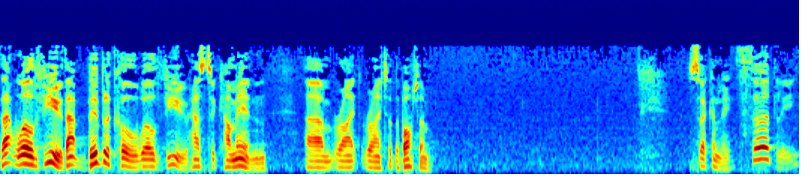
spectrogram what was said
that worldview, that biblical worldview has to come in um, right, right at the bottom. Secondly. Thirdly,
